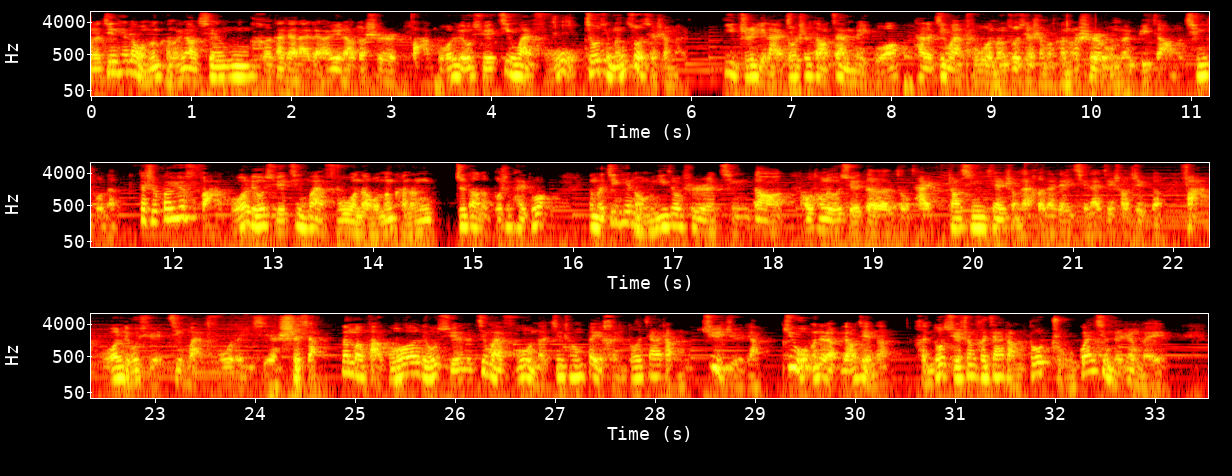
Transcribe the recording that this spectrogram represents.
好了，今天呢，我们可能要先和大家来聊一聊的是法国留学境外服务究竟能做些什么。一直以来都知道，在美国它的境外服务能做些什么，可能是我们比较清楚的。但是关于法国留学境外服务呢，我们可能知道的不是太多。那么今天呢，我们依旧是请到欧通留学的总裁张鑫先生来和大家一起来介绍这个法国留学境外服务的一些事项。那么法国留学的境外服务呢，经常被很多家长拒绝掉。据我们的了了解呢，很多学生和家长都主观性的认为，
